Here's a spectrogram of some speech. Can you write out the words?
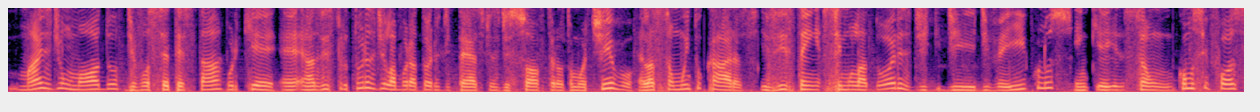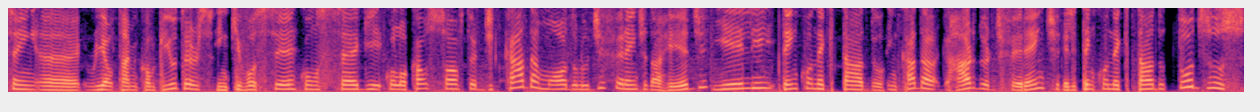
mais de um modo de você testar, porque é, as estruturas de laboratório de testes de software automotivo, elas são muito caras. Existem simuladores de, de, de veículos em que são como se fossem é, real-time computers, em que você consegue colocar o software de cada módulo diferente da rede e ele tem conectado em cada hardware diferente, ele tem conectado todos os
